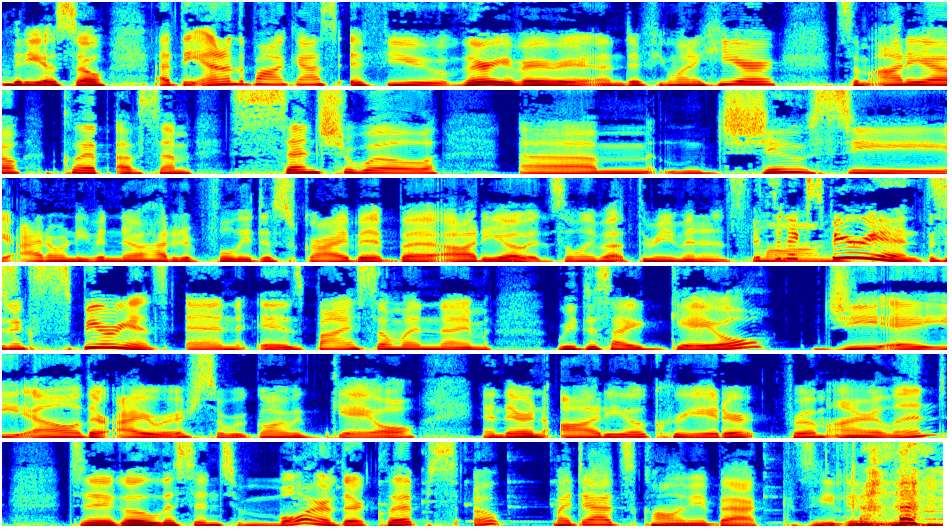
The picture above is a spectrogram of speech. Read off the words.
videos. So at the end of the podcast, if you very very very end, if you want to hear some audio clip of some sensual. Um, juicy. I don't even know how to fully describe it, but audio. It's only about three minutes. It's an experience. It's an experience and is by someone named we decided Gail G A E L. They're Irish, so we're going with Gail, and they're an audio creator from Ireland. To go listen to more of their clips. Oh, my dad's calling me back because he didn't.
